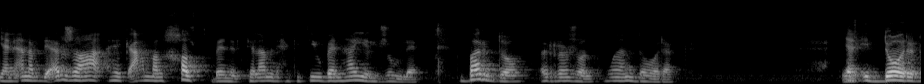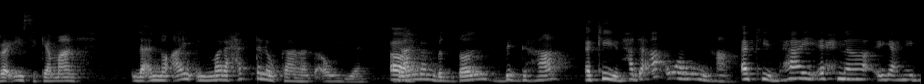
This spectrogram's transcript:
يعني أنا بدي أرجع هيك أعمل خلط بين الكلام اللي حكيتيه وبين هاي الجملة. برضه الرجل وين دورك؟ يعني الدور الرئيسي كمان لأنه أي المرأة حتى لو كانت قوية آه. دائما بتضل بدها أكيد. حدا أقوى منها. أكيد. هاي إحنا يعني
